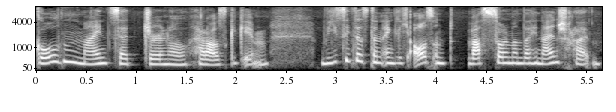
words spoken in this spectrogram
Golden Mindset Journal herausgegeben. Wie sieht das denn eigentlich aus und was soll man da hineinschreiben?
